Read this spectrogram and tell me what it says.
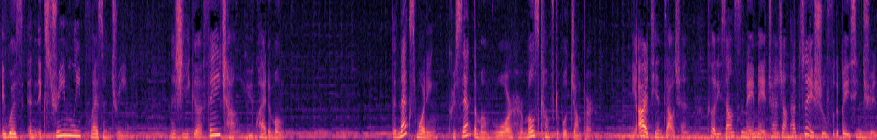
It was an extremely pleasant dream。那是一个非常愉快的梦。The next morning, Chrysanthemum wore her most comfortable jumper。第二天早晨， 克里桑斯美美穿上她最舒服的背心裙。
